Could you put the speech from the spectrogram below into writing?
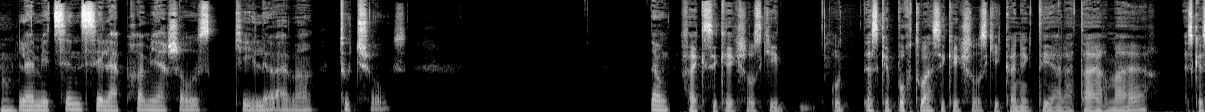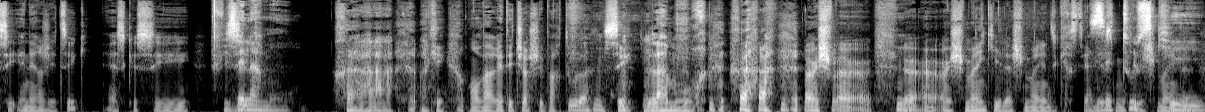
Hmm. La médecine, c'est la première chose qui est là avant toute chose. Donc. Fait que c'est quelque chose qui est. Est-ce que pour toi, c'est quelque chose qui est connecté à la terre-mère? Est-ce que c'est énergétique? Est-ce que c'est physique? C'est l'amour. ok, on va arrêter de chercher partout, là. C'est l'amour. un, chemin, un, chemin qui est le chemin du christianisme, qui est le chemin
